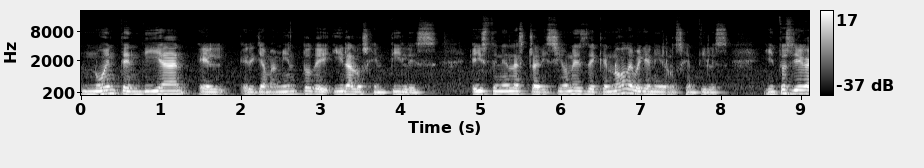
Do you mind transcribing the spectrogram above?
no entendían el, el llamamiento de ir a los gentiles. Ellos tenían las tradiciones de que no deberían ir a los gentiles. Y entonces llega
